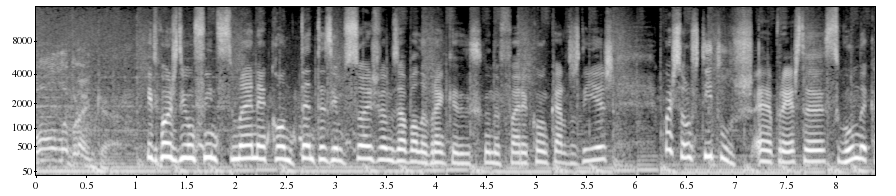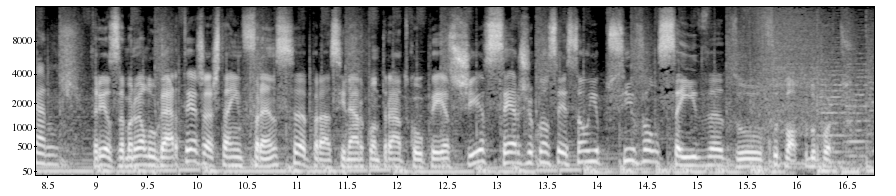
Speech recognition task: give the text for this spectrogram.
Bola Branca. E depois de um fim de semana com tantas emoções, vamos à Bola Branca de segunda-feira com Carlos Dias. Quais são os títulos eh, para esta segunda, Carlos? Teresa Manuel Ugarte já está em França para assinar contrato com o PSG, Sérgio Conceição e a possível saída do Futebol do Porto.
